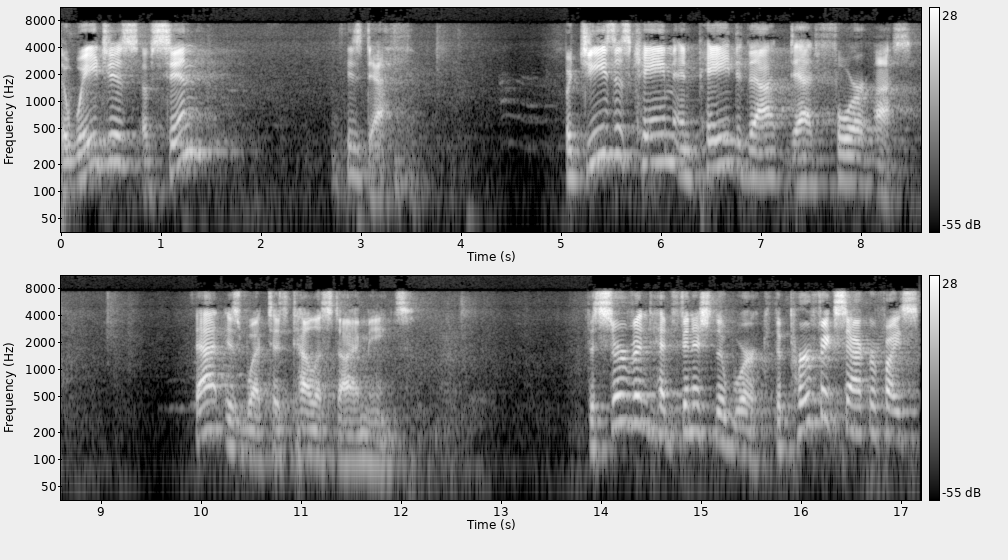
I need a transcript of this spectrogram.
The wages of sin is death. But Jesus came and paid that debt for us. That is what tetelestai means. The servant had finished the work. The perfect sacrifice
